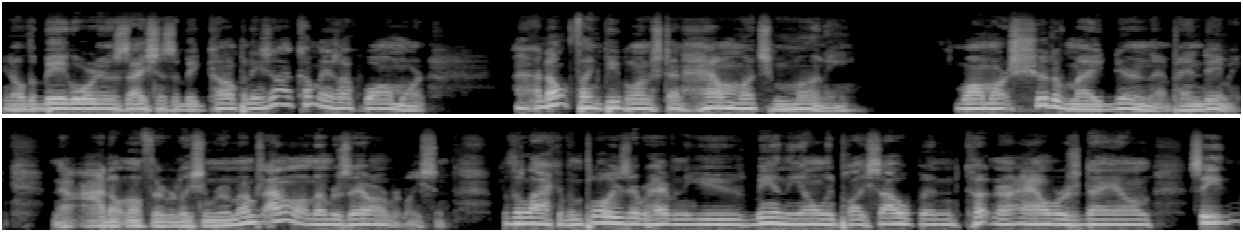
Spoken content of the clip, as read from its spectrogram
you know, the big organizations, the big companies, you know, companies like Walmart. I don't think people understand how much money Walmart should have made during that pandemic. Now, I don't know if they're releasing real numbers. I don't know what numbers they are releasing, but the lack of employees they were having to use, being the only place open, cutting their hours down. See,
